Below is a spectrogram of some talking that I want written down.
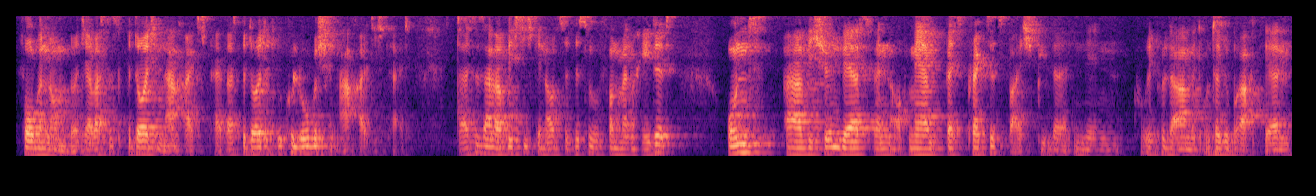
vorgenommen wird. Ja, was ist, bedeutet Nachhaltigkeit? Was bedeutet ökologische Nachhaltigkeit? Da ist es einfach wichtig, genau zu wissen, wovon man redet. Und äh, wie schön wäre es, wenn auch mehr Best-Practice-Beispiele in den Curricula mit untergebracht werden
